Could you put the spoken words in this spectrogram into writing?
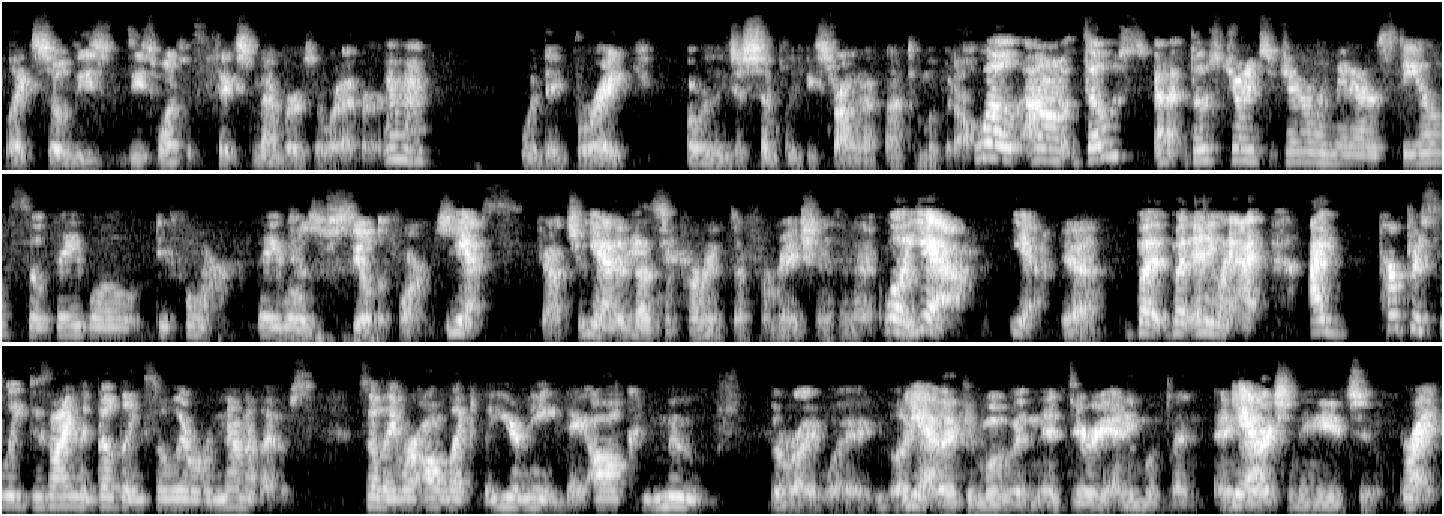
Like, so these these ones with fixed members or whatever, hmm would they break or would they just simply be strong enough not to move at all? Well, uh, those uh, those joints are generally made out of steel, so they will deform. They because will. steel deforms. Yes. Gotcha. yeah, But that's a permanent deformation, isn't it? Well, Or- yeah, yeah. Yeah. But but anyway, I I purposely designed the building so there were none of those. So they were all like your knee. They all could move. The right way. Like Yeah. they can move in, in theory any movement, any Yeah. direction they needed to. Right.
